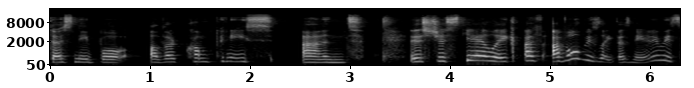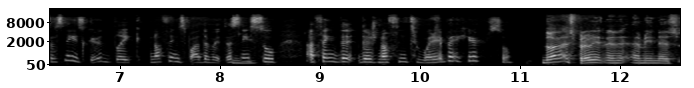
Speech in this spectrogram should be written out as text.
disney bought other companies and it's just yeah like I've, I've always liked disney anyways disney is good like nothing's bad about disney mm-hmm. so i think that there's nothing to worry about here so No, that's brilliant. And I mean, as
